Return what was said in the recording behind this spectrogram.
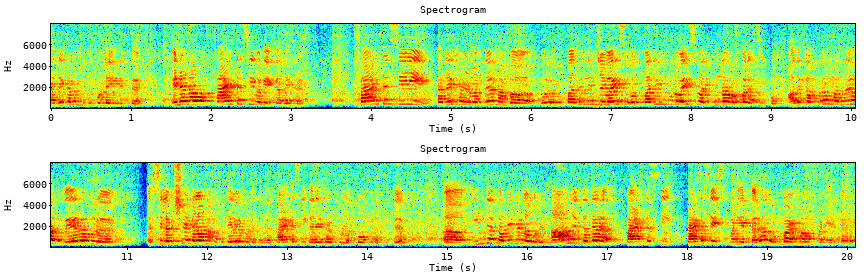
கதைகளும் இதுக்குள்ளே இருக்குது என்னன்னா ஃபேண்டசி வகை கதைகள். ஃபேண்டசி கதைகள் வந்து நம்ம ஒரு பதினஞ்சு வயசு ஒரு பதிமூணு வயசு வரைக்கும் தான் ரொம்ப ரசிப்போம். அதுக்கப்புறம் வந்து அது வேற ஒரு சில விஷயங்கள்லாம் நமக்கு தேவைப்படுது இந்த ஃபேண்டசி கதைகளுக்குள்ளே போகிறதுக்கு. இந்த கதைகளில் ஒரு நாலு கதை ஃபேண்டசி ஃபேண்டசைஸ் பண்ணியிருக்காரு. அது ரொம்ப அழகாகவும் பண்ணியிருக்காரு.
